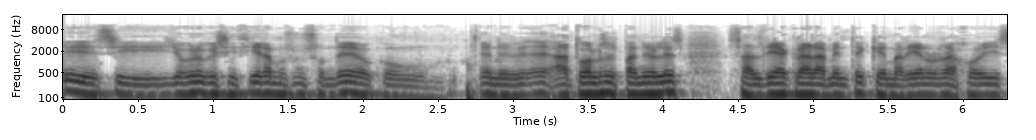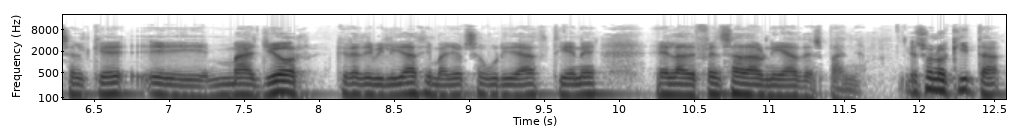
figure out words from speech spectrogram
eh, yo creo que si hiciéramos un sondeo con, a todos los españoles saldría claramente que Mariano Rajoy es el que eh, mayor credibilidad y mayor seguridad tiene en la defensa de la unidad de España. Eso no quita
